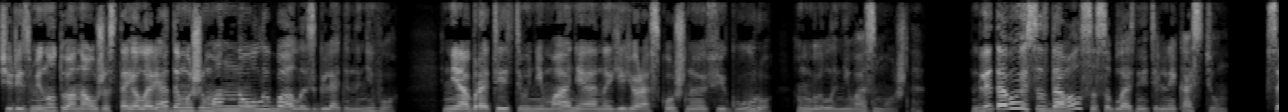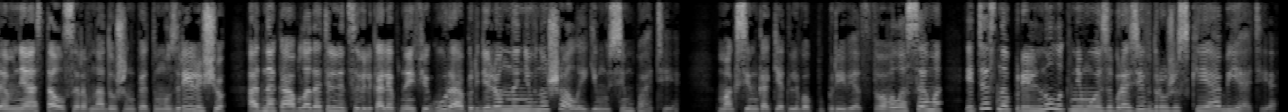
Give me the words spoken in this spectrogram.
Через минуту она уже стояла рядом и жеманно улыбалась, глядя на него. Не обратить внимания на ее роскошную фигуру было невозможно. Для того и создавался соблазнительный костюм. Сэм не остался равнодушен к этому зрелищу, однако обладательница великолепной фигуры определенно не внушала ему симпатии. Максин кокетливо поприветствовала Сэма и тесно прильнула к нему, изобразив дружеские объятия.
